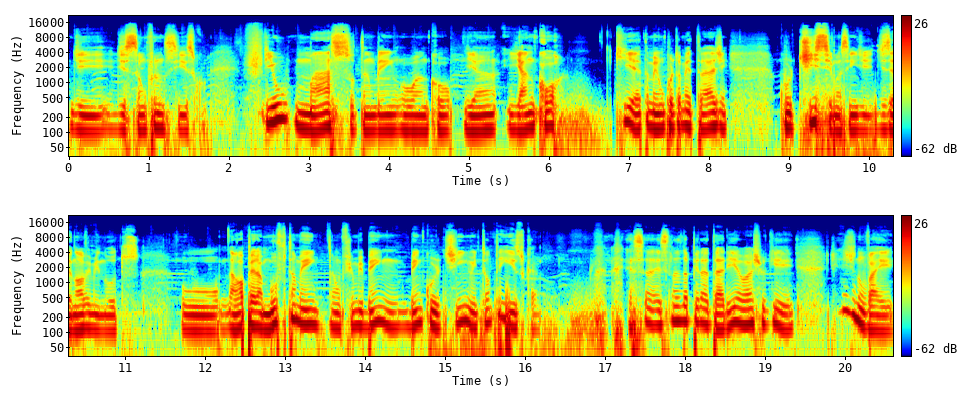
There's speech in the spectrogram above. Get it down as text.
de, de São Francisco. Filmaço também o Uncle Yan, Yanko, que é também um curta-metragem curtíssimo, assim, de 19 minutos. O, a ópera Muff também é um filme bem, bem curtinho, então tem isso, cara. Essa, esse lance da pirataria, eu acho que a gente não vai.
